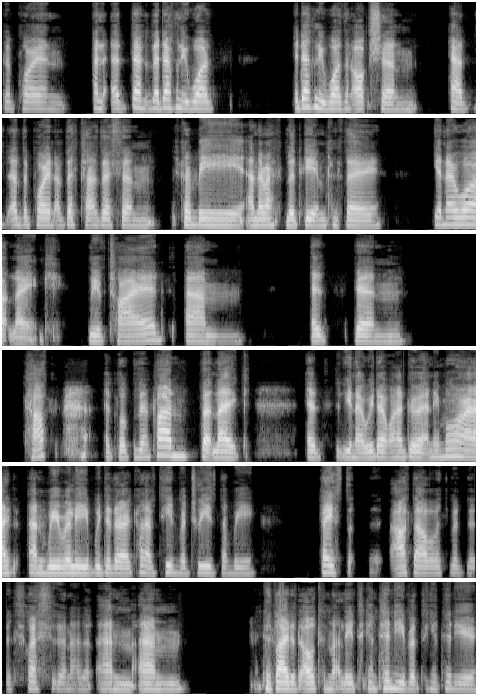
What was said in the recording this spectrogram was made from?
the point. And def- there definitely was it definitely was an option at, at the point of this transition for me and the rest of the team to say, you know what, like we've tried. Um, it's been tough. It's also been fun, but like it's you know we don't want to do it anymore. And I and we really we did a kind of team retreat and we faced ourselves with this question and, and um decided ultimately to continue, but to continue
